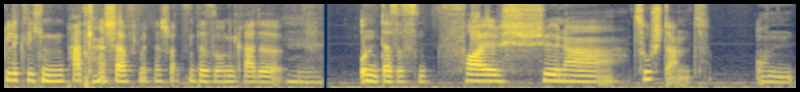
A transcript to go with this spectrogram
glücklichen Partnerschaft mit einer schwarzen Person gerade. Mhm. Und das ist ein voll schöner Zustand. Und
